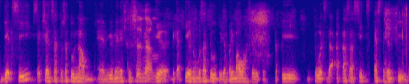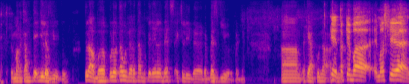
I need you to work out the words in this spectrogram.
Gate C section 116 and we managed to sit dekat tier, dekat tier nombor satu tu yang paling bawah sekali tu. Tapi towards the atas lah seats S dengan T. Memang cantik gila view tu. Itulah berpuluh tahun dah datang Bukit Jalil. That's actually the the best view rupanya. Um, okay aku nak okay aku talking nak, about atmosphere kan.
